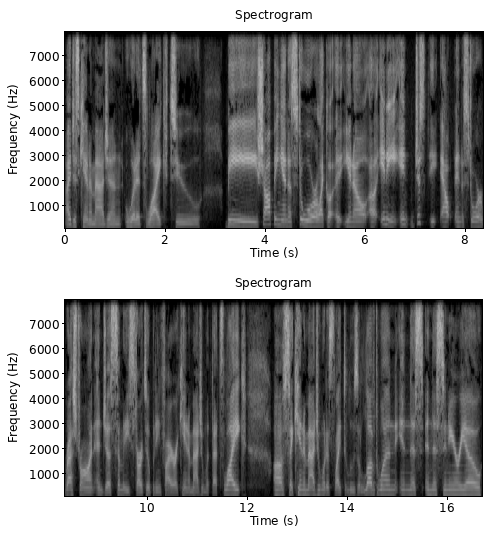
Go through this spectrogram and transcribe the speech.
I just can't imagine what it's like to be shopping in a store like a, you know uh, any in just out in a store or restaurant and just somebody starts opening fire i can't imagine what that's like uh, so i can't imagine what it's like to lose a loved one in this in this scenario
